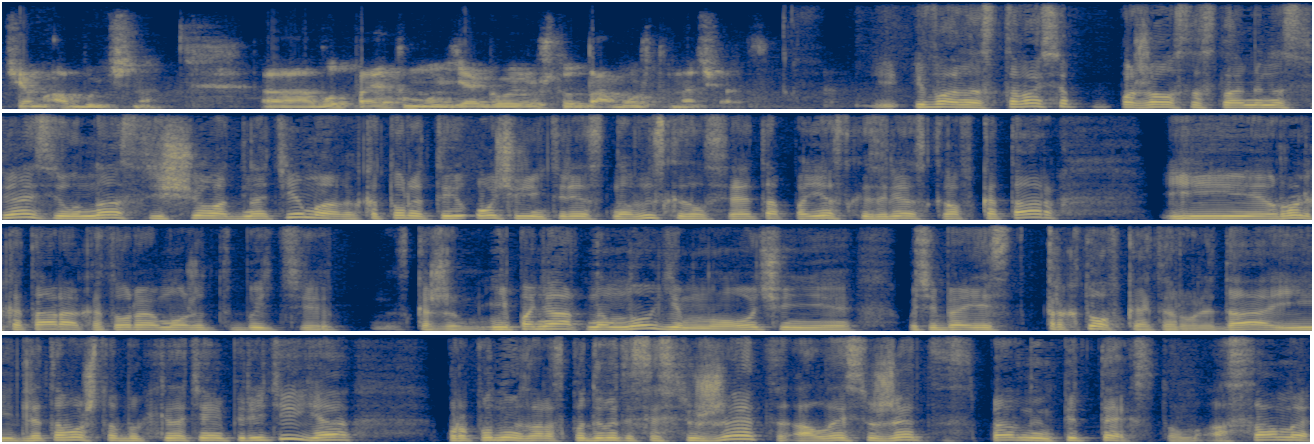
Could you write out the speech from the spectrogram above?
чем обычно. Э, Вот поэтому я говорю, что да, может и начаться. Иван, оставайся, пожалуйста, с нами на связи. У нас еще одна тема, о которой ты очень интересно высказался. Это поездка Зеленского в Катар и роль Катара, которая может быть, э, скажем, непонятна многим, но очень э, у тебя есть трактовка этой роли. Да? І для того, щоб к этой темі перейти, я пропоную зараз подивитися сюжет, але сюжет з певним підтекстом. А саме,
